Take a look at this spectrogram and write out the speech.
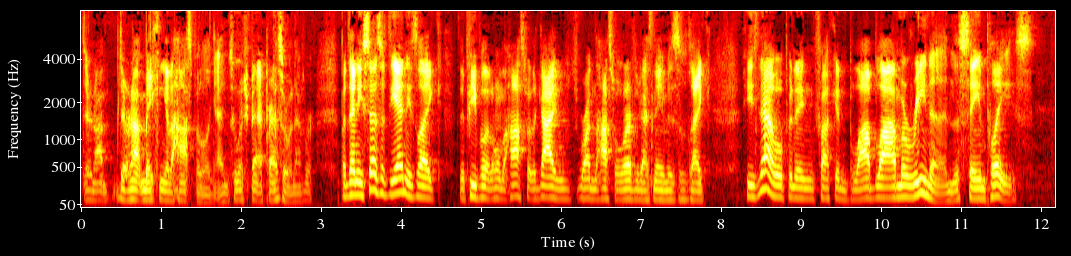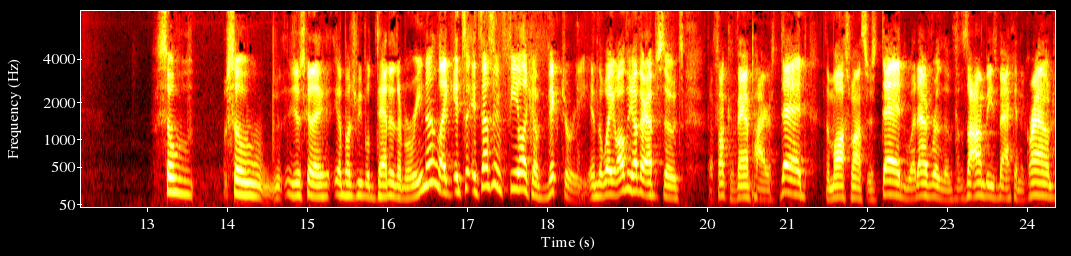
They're not. They're not making it a hospital again. Too much bad press or whatever. But then he says at the end, he's like the people that own the hospital, the guy who's run the hospital, whatever the guy's name is, is like he's now opening fucking blah blah marina in the same place. So so you're just gonna a bunch of people dead at a marina? Like it's it doesn't feel like a victory in the way all the other episodes. The fucking vampire's dead, the moss monster's dead, whatever. The zombies back in the ground.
